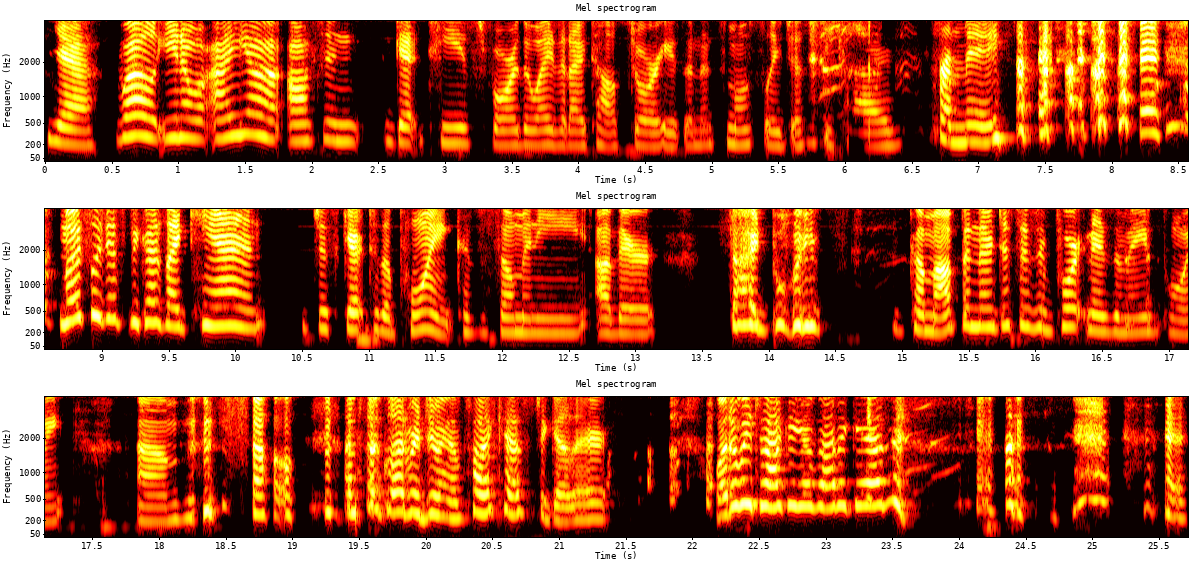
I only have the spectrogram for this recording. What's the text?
Yeah. Well, you know, I uh, often get teased for the way that I tell stories, and it's mostly just because, From me. mostly just because I can't just get to the point because so many other side points come up, and they're just as important as a main point. Um, so I'm so glad we're doing a podcast together. What are we talking about again?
